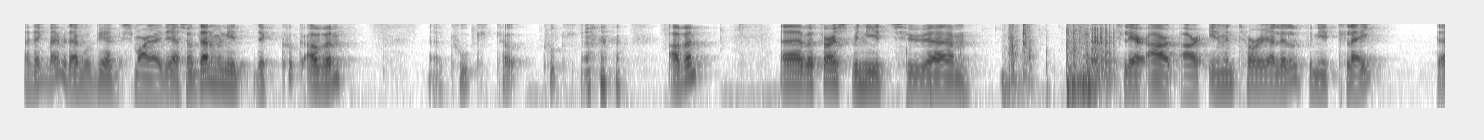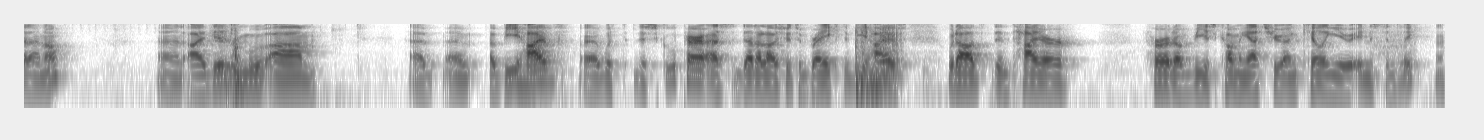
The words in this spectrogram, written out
I think maybe that would be a smart idea. So then we need the coke oven. Uh, cook, co cook oven. Uh, but first we need to um, clear out our inventory a little. We need clay, that I know. And I did remove um, a, a, a beehive uh, with the scooper as that allows you to break the beehive without the entire herd of bees coming at you and killing you instantly.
